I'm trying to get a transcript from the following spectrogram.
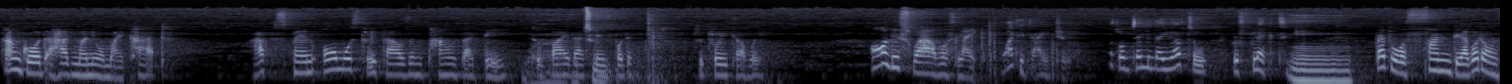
Thank God I had money on my card. I have to spend almost 3,000 pounds that day to buy that thing for the, to throw it away. All this while I was like, what did I do? That's what I'm telling you that you have to reflect. Mm. That was Sunday. I got on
